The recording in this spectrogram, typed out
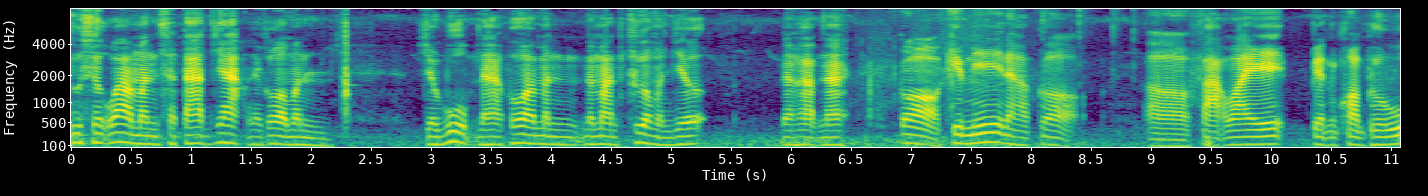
รู้สึกว่ามันสตาร์ทยากแล้วก็มันจะวูบนะเพราะว่ามันน้ำมันเครื่องมันเยอะนะครับนะ ก็คลิปนี้นะครับก็ฝากไว้เป็นความรู้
